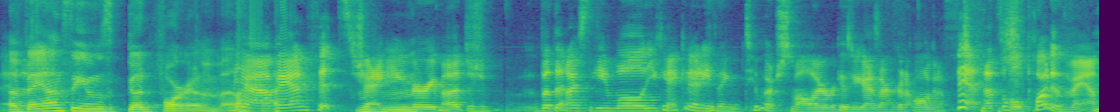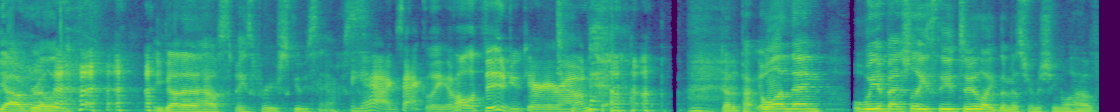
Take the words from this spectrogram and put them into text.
a van seems good for him. yeah, a van fits Shaggy Mhm. very much. But then I was thinking, well, you can't get anything too much smaller because you guys aren't gonna all gonna fit. That's the whole point of the van. yeah, really. You gotta have space for your Scooby snacks. yeah, exactly. Of all the food you carry around. Gotta pack. Well, and then we eventually see too, like the mystery machine will have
